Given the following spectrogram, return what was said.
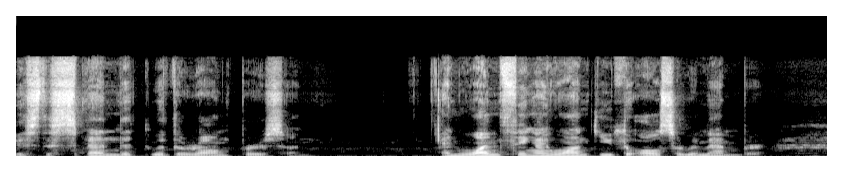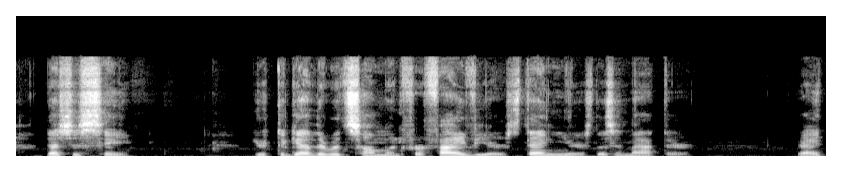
is to spend it with the wrong person. And one thing I want you to also remember let's just say you're together with someone for five years, 10 years, doesn't matter, right?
